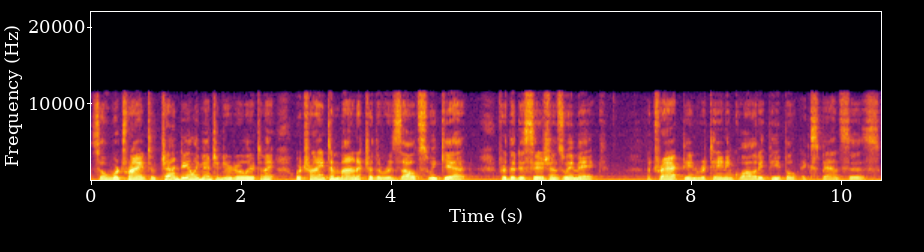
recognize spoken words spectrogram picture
So we're trying to, John Daly mentioned it earlier tonight, we're trying to monitor the results we get for the decisions we make, attracting, retaining quality people, expenses,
